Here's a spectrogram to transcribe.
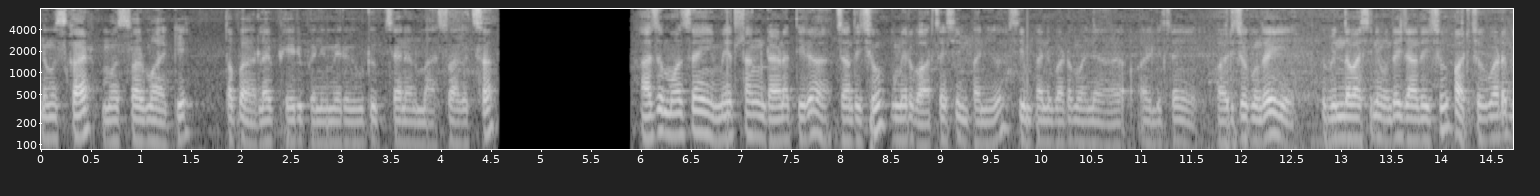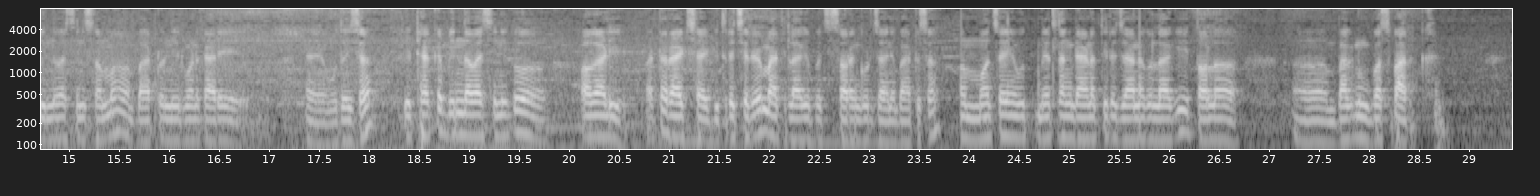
नमस्कार म शर्मा आज्ञे तपाईँहरूलाई फेरि पनि मेरो युट्युब च्यानलमा स्वागत छ। आज म चाहिँ मेथलाङ डाँडातिर जाँदैछु। मेरो घर चाहिँ सिम्पानी हो। सिम्पानीबाट मैले अहिले चाहिँ हरिचोक हुँदै बिन्दवासिनी हुँदै जाँदैछु। हरिचोकबाट बिन्दवासिनीसम्म बाटो निर्माण कार्य हुँदैछ। यो ठ्याक्कै बिन्दवासिनीको अगाडिबाट राइट साइडभित्र छिरेर माथि लागेपछि सराङकोट जाने बाटो छ। म चाहिँ मेथलाङ डाँडातिर जानको लागि तल बागलुङ बस पार्क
